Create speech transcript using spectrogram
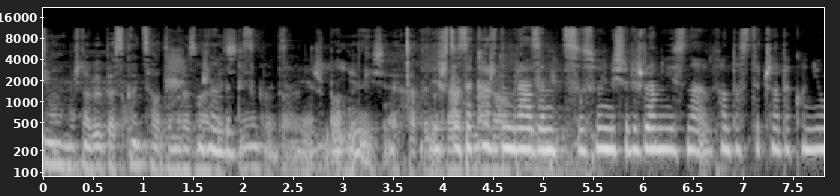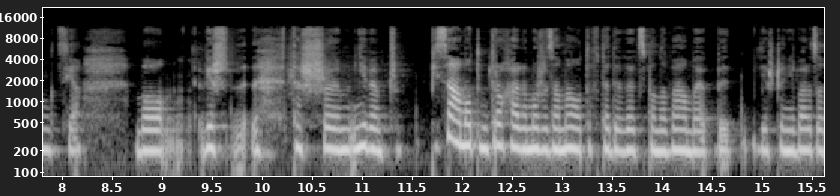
No, można by bez końca o tym rozmawiać. Można by bez nie? końca, bo wiesz, bo jakieś echa tego wiesz, to za każdym razem, co sobie myślę, wiesz, dla mnie jest fantastyczna ta koniunkcja, bo wiesz, też nie wiem, czy pisałam o tym trochę, ale może za mało to wtedy wyeksponowałam, bo jakby jeszcze nie bardzo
